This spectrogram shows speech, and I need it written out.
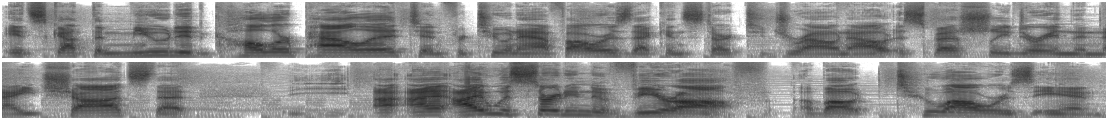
It's got the muted color palette, and for two and a half hours, that can start to drown out, especially during the night shots. That I, I was starting to veer off about two hours in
